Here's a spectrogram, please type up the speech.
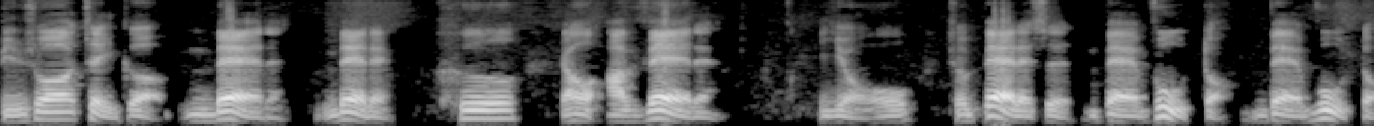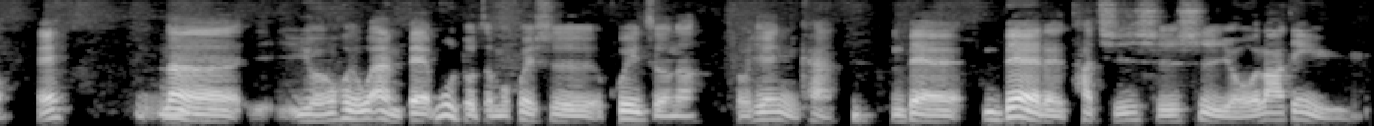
比如说这个 bed bed 喝，然后 a v e d 有，说 bad 是 bevuto bevuto，哎。那有人会问，bevuto 怎么会是规则呢？首先，你看，be bed 它其实是由拉丁语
